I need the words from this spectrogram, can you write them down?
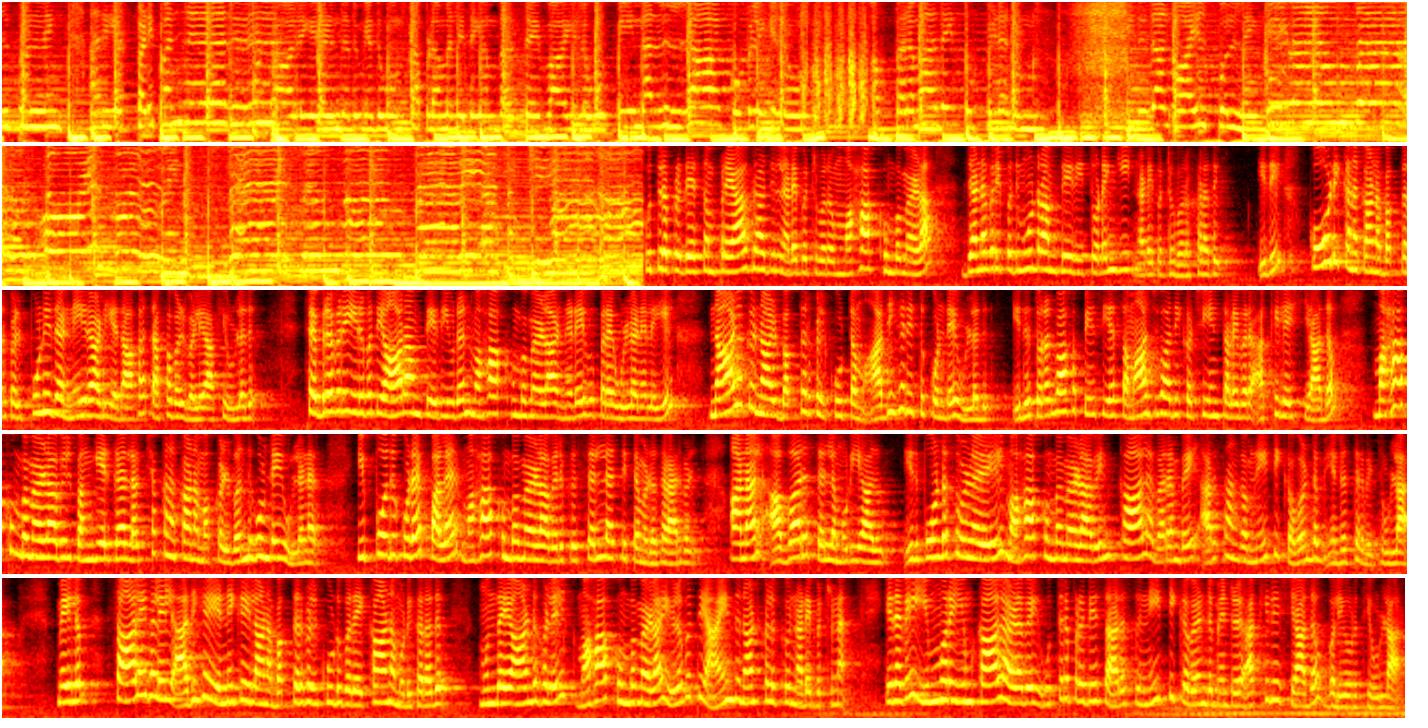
Oil pulling அது எப்படி பண்ணுறது? காலை எழுந்ததும் எதுவும் சாப்பிடாமல் இதயம் வளர்த்தை வாயில ஊத்தி நல்லா கொப்பளிக்கணும். அப்புறம் அதை துப்பிடணும். இதுதான் ஆயில் புல்லிங் உத்தரப்பிரதேசம் பிரயாக்ராஜில் நடைபெற்று வரும் மகா கும்பமேளா ஜனவரி பதிமூன்றாம் தேதி தொடங்கி நடைபெற்று வருகிறது. இதில் கோடிக்கணக்கான பக்தர்கள் புனித நீராடியதாக தகவல் வெளியாகியுள்ளது. பிப்ரவரி இருபத்தி ஆறாம் தேதியுடன் மகா கும்பமேளா நிறைவு பெற உள்ள நிலையில் நாளுக்கு நாள் பக்தர்கள் கூட்டம் அதிகரித்துக் கொண்டே உள்ளது. இது தொடர்பாக பேசிய சமாஜ்வாதி கட்சியின் தலைவர் அகிலேஷ் யாதவ் மகா கும்பமேளாவில் பங்கேற்க லட்சக்கணக்கான மக்கள் வந்து கொண்டே உள்ளனர். இப்போது கூட பலர் மகா கும்பமேளாவிற்கு செல்ல திட்டமிடுகிறார்கள். ஆனால் அவ்வாறு செல்ல முடியாது. இது போன்ற சூழ்நிலையில் மகா கும்பமேளாவின் கால வரம்பை அரசாங்கம் நீட்டிக்க வேண்டும் என்று தெரிவித்துள்ளார். மேலும் சாலைகளில் அதிக எண்ணிக்கையிலான பக்தர்கள் கூடுவதை காண முடிகிறது. முந்தைய ஆண்டுகளில் மகா கும்பமேளா எழுபத்தி ஐந்து நாட்களுக்கு நடைபெற்றன. எனவே இம்முறையும் கால அளவை உத்தரப்பிரதேச அரசு நீட்டிக்க வேண்டும் என்று அகிலேஷ் யாதவ் வலியுறுத்தியுள்ளார்.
